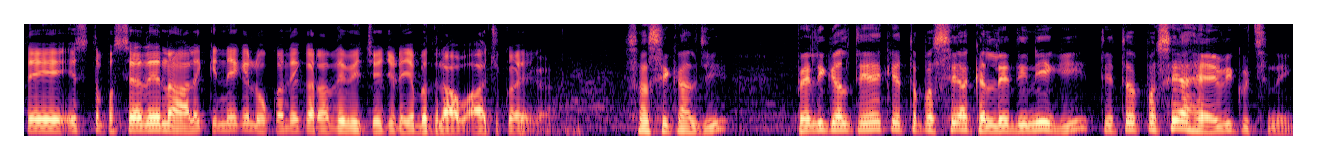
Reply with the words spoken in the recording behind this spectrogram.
ਤੇ ਇਸ ਤਪੱਸਿਆ ਦੇ ਨਾਲ ਕਿੰਨੇ ਕੇ ਲੋਕਾਂ ਦੇ ਘਰਾਂ ਦੇ ਵਿੱਚ ਜਿਹੜੇ ਬਦਲਾਅ ਆ ਚੁੱਕਾ ਹੈਗਾ? ਸਤਿ ਸ਼੍ਰੀ ਅਕਾਲ ਜੀ। ਪਹਿਲੀ ਗੱਲ ਤੇ ਹੈ ਕਿ ਤਪੱਸਿਆ ਇਕੱਲੇ ਦੀ ਨਹੀਂ ਹੈਗੀ ਤੇ ਤਪੱਸਿਆ ਹੈ ਵੀ ਕੁਝ ਨਹੀਂ।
